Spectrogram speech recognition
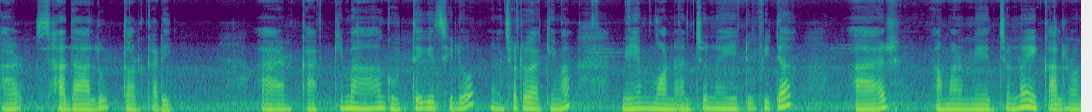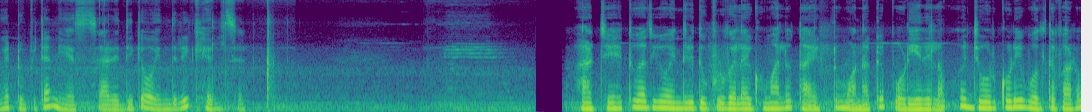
আর সাদা আলুর তরকারি। আর কাকিমা ঘুরতে গেছিল মানে ছোটো কাকিমা, নিয়ে মনার জন্য এই টুপিটা আর আমার মেয়ের জন্য এই কালো রঙের টুপিটা নিয়ে এসছে। আর এদিকে ঐন্দ্রি খেলছে। আর যেহেতু আজকে ঐন্দ্রি দুপুরবেলায় ঘুমালো, তাই একটু মনাকে পড়িয়ে দিলাম। ওই জোর করেই বলতে পারো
